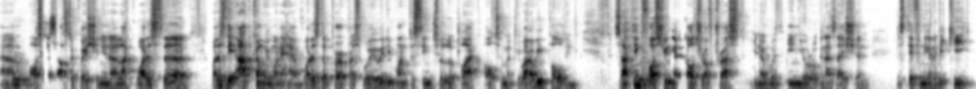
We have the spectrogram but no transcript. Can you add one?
Um, mm. ask ourselves the question you know like what is the what is the outcome we want to have? What is the purpose? Where do we want this thing to look like ultimately? What are we building? So i think mm. fostering that culture of trust you know within your organization is definitely going to be key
